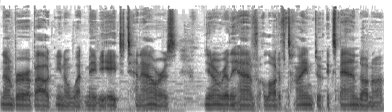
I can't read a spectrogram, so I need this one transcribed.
number about, you know, what, maybe eight to 10 hours, you don't really have a lot of time to expand on a,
